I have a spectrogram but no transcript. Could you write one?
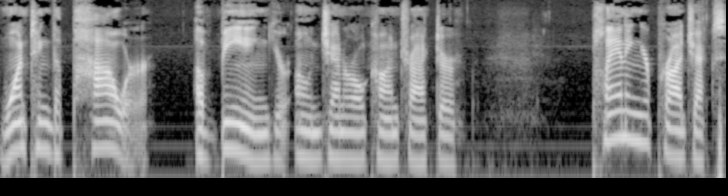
wanting the power of being your own general contractor. Planning your projects,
